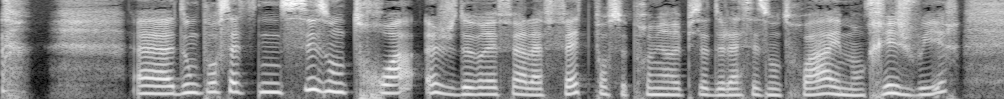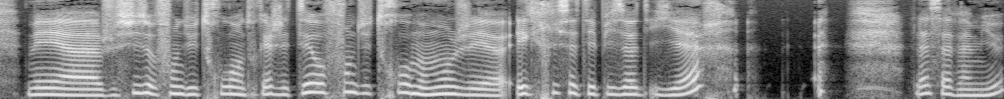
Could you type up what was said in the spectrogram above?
Euh, donc pour cette saison 3, je devrais faire la fête pour ce premier épisode de la saison 3 et m'en réjouir. Mais euh, je suis au fond du trou. En tout cas, j'étais au fond du trou au moment où j'ai euh, écrit cet épisode hier. Là, ça va mieux.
